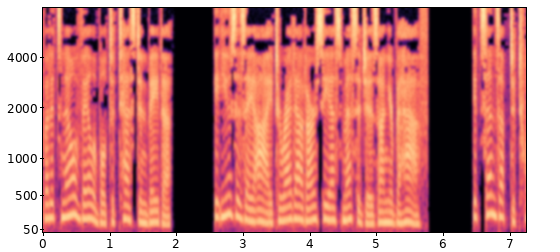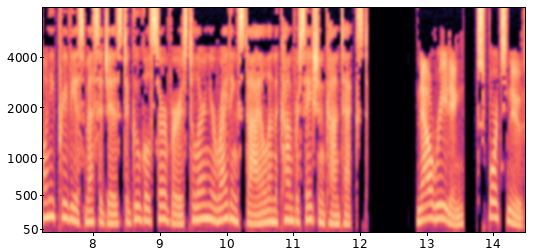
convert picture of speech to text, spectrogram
but it's now available to test in beta. It uses AI to write out RCS messages on your behalf. It sends up to 20 previous messages to Google servers to learn your writing style and the conversation context. Now reading, Sports News.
